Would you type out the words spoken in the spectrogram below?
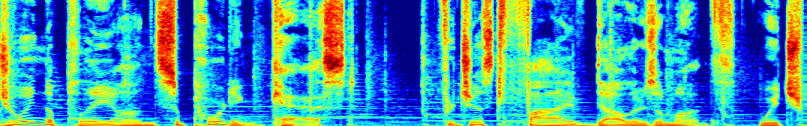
join the Play On supporting cast for just $5 a month, which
